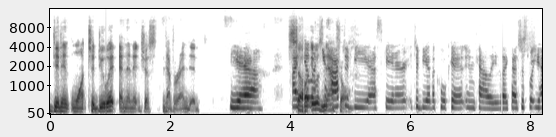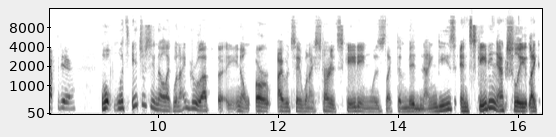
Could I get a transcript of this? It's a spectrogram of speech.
didn't want to do it, and then it just never ended. Yeah. So I feel like you natural. have to be a skater to be the cool kid in Cali. Like that's just what you have to do. Well, what's interesting though, like when I grew up, uh, you know, or I would say when I started skating was like the mid 90s. And skating actually, like,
